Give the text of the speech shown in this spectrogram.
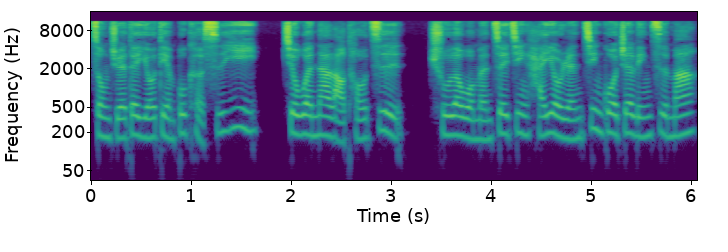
总觉得有点不可思议。就问那老头子：“除了我们，最近还有人进过这林子吗？”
